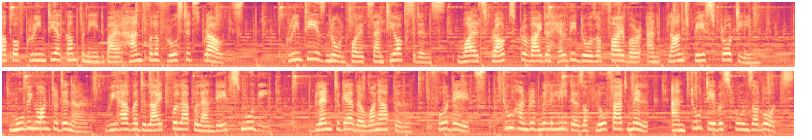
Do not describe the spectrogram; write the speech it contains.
cup of green tea accompanied by a handful of roasted sprouts. Green tea is known for its antioxidants, while sprouts provide a healthy dose of fiber and plant-based protein. Moving on to dinner, we have a delightful apple and date smoothie. Blend together 1 apple, 4 dates, 200 milliliters of low-fat milk, and 2 tablespoons of oats.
